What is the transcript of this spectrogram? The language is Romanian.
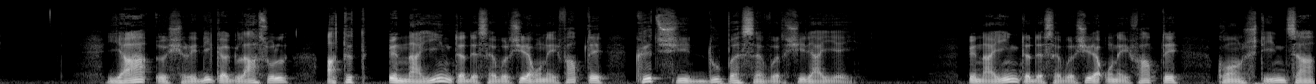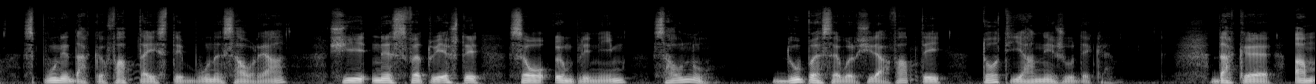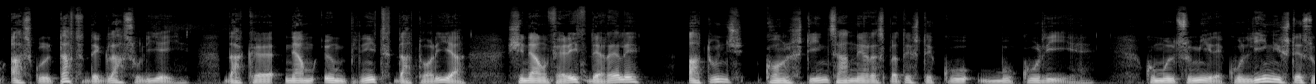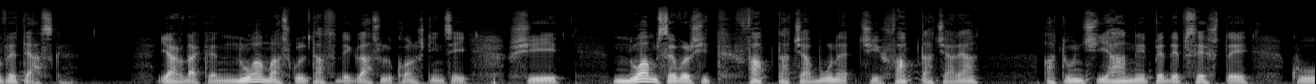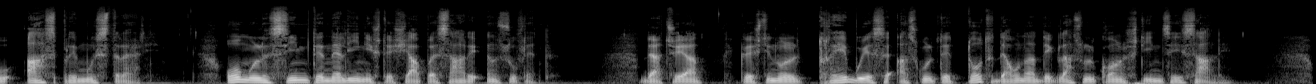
Ea își ridică glasul atât înainte de săvârșirea unei fapte, cât și după săvârșirea ei. Înainte de săvârșirea unei fapte, conștiința spune dacă fapta este bună sau rea și ne sfătuiește să o împlinim sau nu. După săvârșirea faptei, tot ea ne judecă. Dacă am ascultat de glasul ei, dacă ne-am împlinit datoria și ne-am ferit de rele, atunci conștiința ne răsplătește cu bucurie, cu mulțumire, cu liniște sufletească. Iar dacă nu am ascultat de glasul conștiinței și nu am săvârșit fapta cea bună, ci fapta cea rea, atunci ea ne pedepsește cu aspre mustrări. Omul simte neliniște și apăsare în suflet. De aceea, creștinul trebuie să asculte totdeauna de glasul conștiinței sale.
